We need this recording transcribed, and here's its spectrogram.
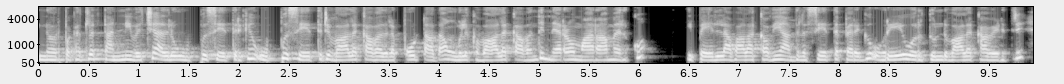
இன்னொரு பக்கத்தில் தண்ணி வச்சு அதில் உப்பு சேர்த்துருக்கேன். உப்பு சேர்த்துட்டு வாழைக்காவை அதில் போட்டால் தான் உங்களுக்கு வாழைக்காய் வந்து நிறம் மாறாமல் இருக்கும். இப்போ எல்லா வாழைக்காவையும் அதில் சேர்த்த பிறகு ஒரே ஒரு துண்டு வாழைக்காவை எடுத்துட்டு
